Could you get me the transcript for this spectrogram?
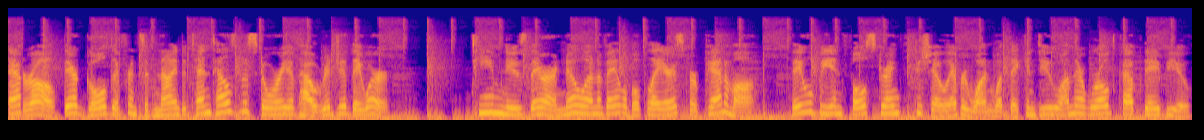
After all, their goal difference of 9 to 10 tells the story of how rigid they were. Team news There are no unavailable players for Panama. They will be in full strength to show everyone what they can do on their World Cup debut.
